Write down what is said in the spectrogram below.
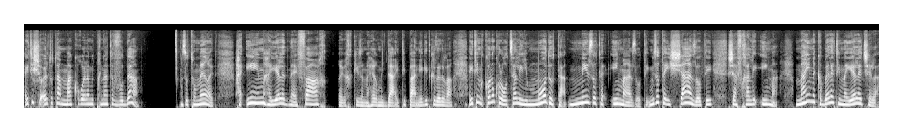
הייתי שואלת אותה מה קורה לה מבחינת עבודה. זאת אומרת, האם הילד נהפך רגע, חכי, זה מהר מדי, טיפה, אני אגיד כזה דבר. הייתי קודם כל רוצה ללמוד אותה, מי זאת האימא הזאת, מי זאת האישה הזאת שהפכה לאימא, מה היא מקבלת עם הילד שלה.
